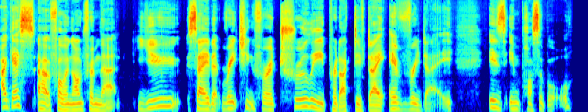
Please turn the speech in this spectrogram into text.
I guess uh, following on from that, you say that reaching for a truly productive day every day is impossible.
